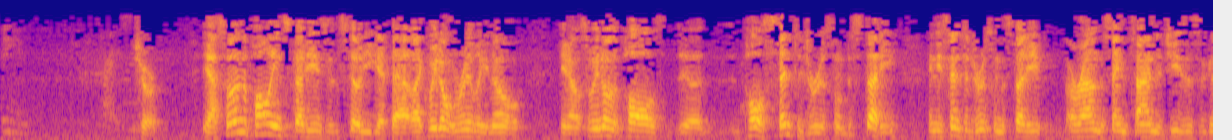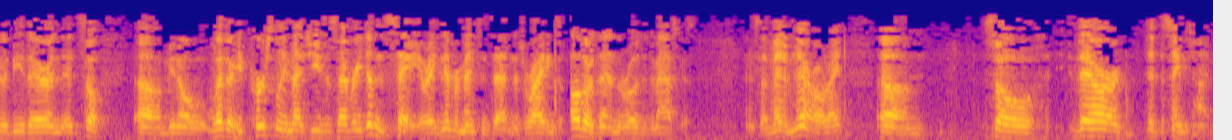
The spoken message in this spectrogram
seen Christ. Sure. Yeah, so in the Pauline studies, still you get that. Like we don't really know, you know. So we know that Paul's uh, Paul sent to Jerusalem to study, and he sent to Jerusalem to study around the same time that Jesus was going to be there. And, and so, um, you know, whether he personally met Jesus ever, he doesn't say, right? He never mentions that in his writings, other than the road to Damascus. And so I met him there, all right. Um, so they are at the same time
